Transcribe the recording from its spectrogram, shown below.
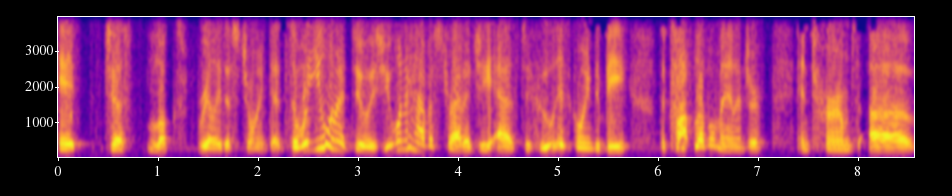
it just looks really disjointed. So what you want to do is you want to have a strategy as to who is going to be the top level manager in terms of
